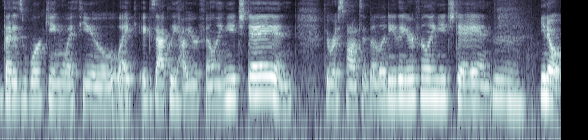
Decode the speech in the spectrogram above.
that is working with you like exactly how you're feeling each day and the responsibility that you're feeling each day and hmm. you know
